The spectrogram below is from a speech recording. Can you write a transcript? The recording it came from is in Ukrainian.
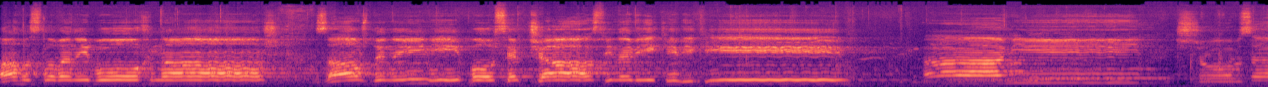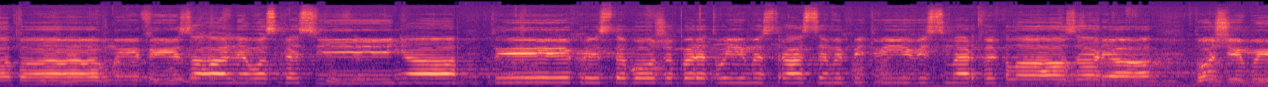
Благословений Бог наш, завжди нині, і повсякчас, і на віки віків. Амінь. Щоб запевнити загальне Воскресіння, ти, Христе Боже, перед Твоїми страстями підвів із смертвих Лазаря. Тож і ми,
